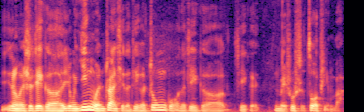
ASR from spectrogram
认为是这个用英文撰写的这个中国的这个这个美术史作品吧。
